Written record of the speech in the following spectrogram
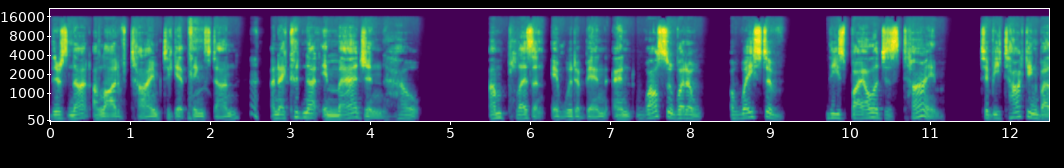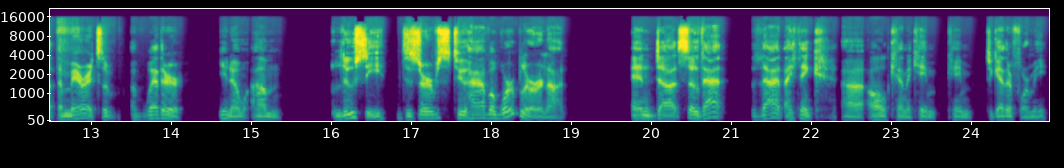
There's not a lot of time to get things done. and I could not imagine how unpleasant it would have been. And also what a, a waste of these biologists time to be talking about the merits of, of whether, you know, um, Lucy deserves to have a warbler or not. And uh, so that that I think uh, all kind of came came together for me.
